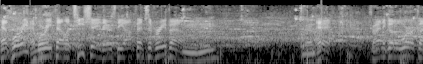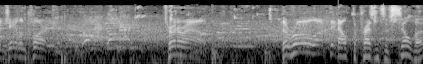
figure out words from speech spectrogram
As Warith and Warith Alatishe, there's the offensive rebound. Mm-hmm. Hey, trying to go to work on Jalen Clark. Turnaround. The roll up the felt the presence of Silva.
